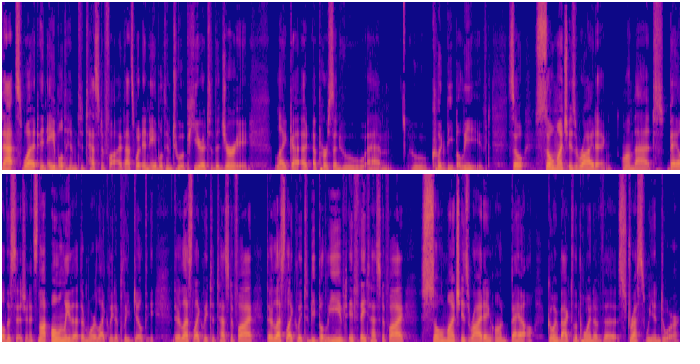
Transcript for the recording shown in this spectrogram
that's what enabled him to testify. That's what enabled him to appear to the jury like a, a person who um, who could be believed. So so much is riding on that bail decision. It's not only that they're more likely to plead guilty; they're less likely to testify. They're less likely to be believed if they testify. So much is riding on bail. Going back to the point of the stress we endure,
